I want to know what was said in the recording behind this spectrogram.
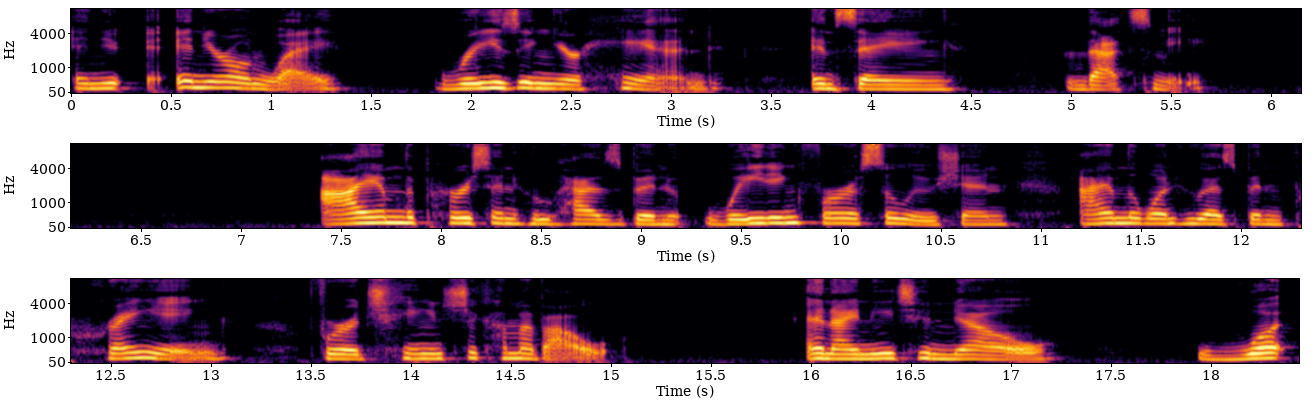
in your, in your own way, raising your hand and saying, That's me. I am the person who has been waiting for a solution. I am the one who has been praying for a change to come about. And I need to know what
